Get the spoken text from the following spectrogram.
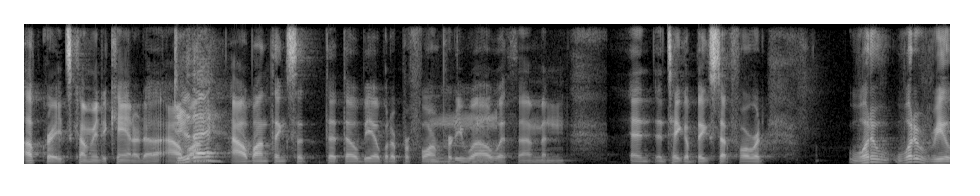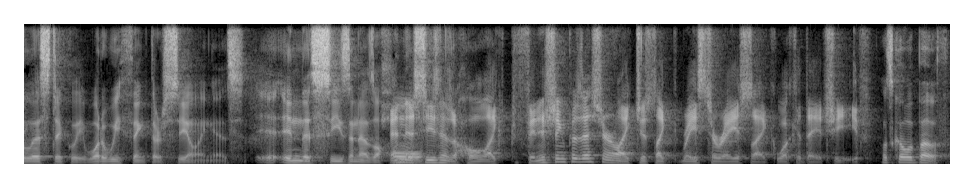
upgrades coming to Canada. Albon, Do they? Albon thinks that, that they'll be able to perform pretty Mm. well with them and, and and take a big step forward. What do what do realistically what do we think their ceiling is in this season as a whole? In this season as a whole, like finishing position or like just like race to race, like what could they achieve? Let's go with both.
